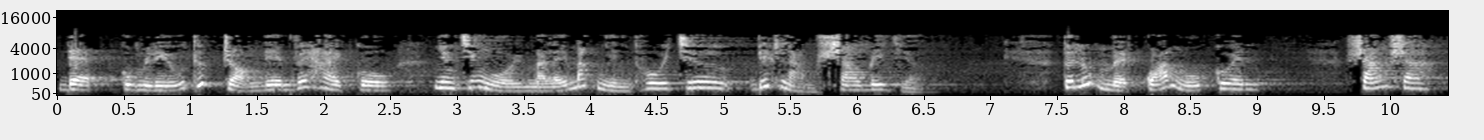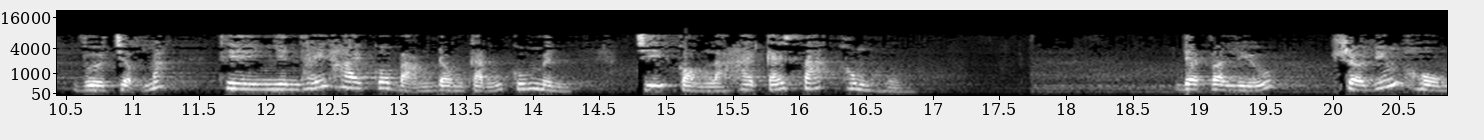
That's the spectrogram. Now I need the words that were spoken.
Đẹp cùng liễu thức trọn đêm với hai cô, nhưng chỉ ngồi mà lấy mắt nhìn thôi chứ biết làm sao bây giờ. Tới lúc mệt quá ngủ quên, sáng ra vừa chậm mắt thì nhìn thấy hai cô bạn đồng cảnh của mình, chỉ còn là hai cái xác không hồn. Đẹp và Liễu sợ biến hồn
